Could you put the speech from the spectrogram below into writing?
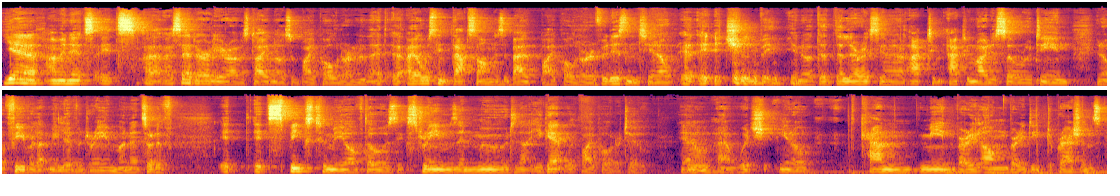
Yeah, I mean, it's it's. Uh, I said earlier I was diagnosed with bipolar, and I, I always think that song is about bipolar. If it isn't, you know, it, it, should be. You know, the, the lyrics, you know, acting acting right is so routine. You know, fever, let me live a dream, and it sort of it it speaks to me of those extremes in mood that you get with bipolar too. You know, uh, which you know can mean very long, very deep depressions,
